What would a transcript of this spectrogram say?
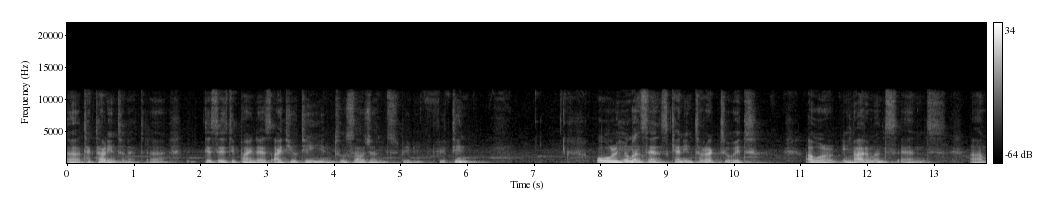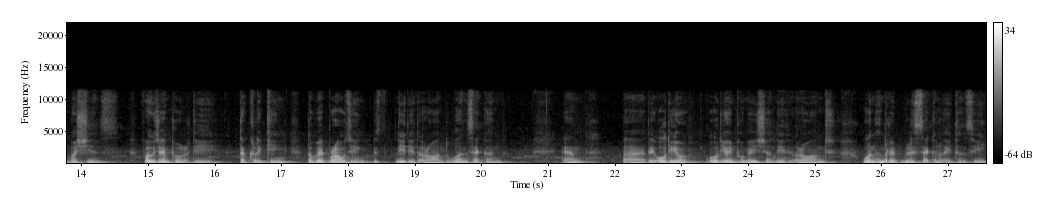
uh, tactile internet. Uh, this is defined as ITU-T in 2015. All human sense can interact with our environments and uh, machines. For example, the, the clicking, the web browsing is needed around one second, and uh, the audio, audio information needs around 100 millisecond latency,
